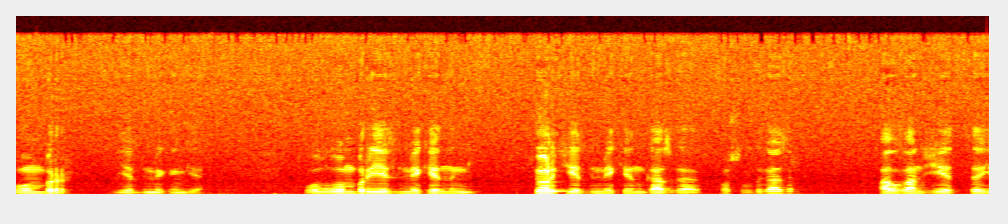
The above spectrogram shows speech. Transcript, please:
11 елді мекенге. Ол 11 елді мекеннің 4 елді мекен газға қосылды қазір. Қалған 7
